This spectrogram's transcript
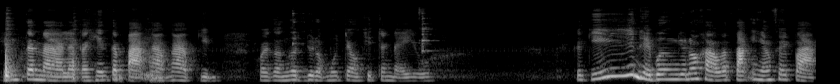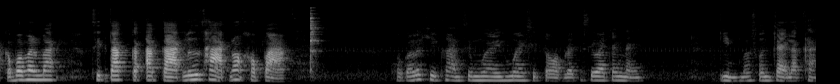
เห็นแต่หนาแล้วก็เห็นแต่ปากงาบงาบกินคอยก็เงิดอยู่ดอกมูเจ้าคิดจังใดอยู่ก็กินให้เบิ่งอยู่เนาะค่ะว่าตักอีหยังใส่ปากก็บ่แมันว่าสิตักอากาศหรือถาดเนาะเข้าปากเขาก็เลยขี้คานสิเมื่อยเมื่อยสิตอบแล้วจะสิว่าจังไหนกินมาสนใจละค่ะ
